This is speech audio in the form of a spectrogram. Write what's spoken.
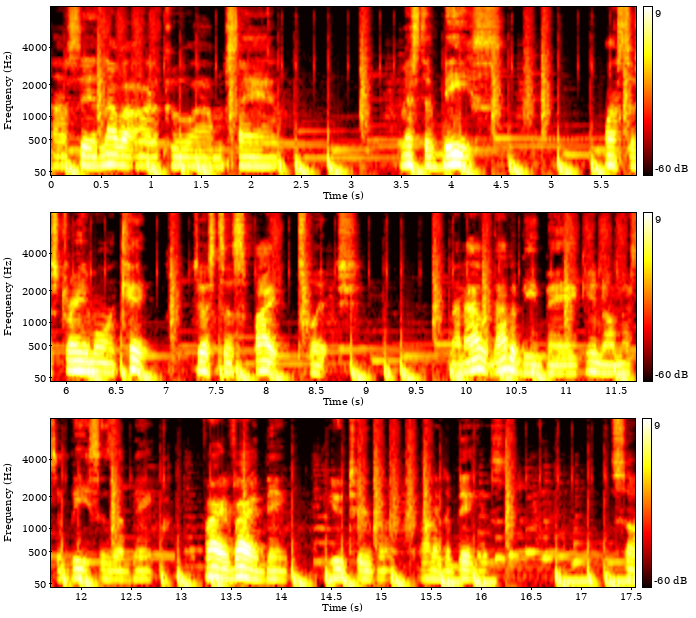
I see another article um, saying Mr. Beast wants to stream on Kick just to spite Twitch. Now that that'd be big. You know, Mr. Beast is a big, very very big YouTuber, one of the biggest. So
